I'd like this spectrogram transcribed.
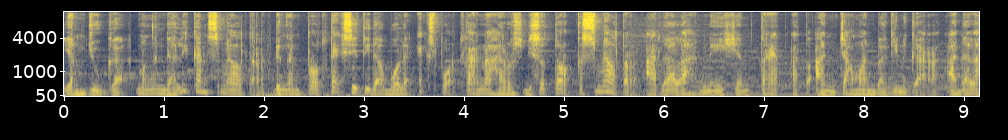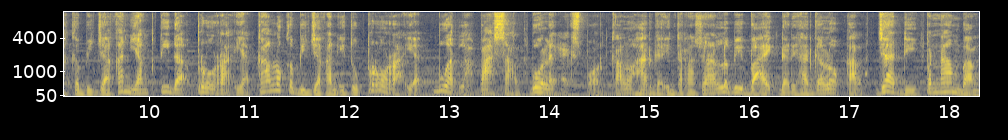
yang juga mengendalikan smelter dengan proteksi tidak boleh ekspor karena harus harus disetor ke smelter adalah nation threat atau ancaman bagi negara adalah kebijakan yang tidak pro rakyat. Kalau kebijakan itu pro rakyat, buatlah pasal. Boleh ekspor kalau harga internasional lebih baik dari harga lokal. Jadi penambang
